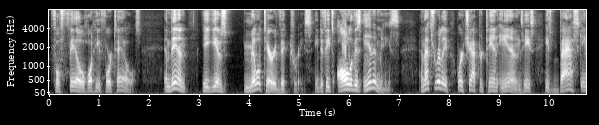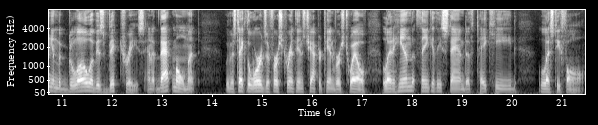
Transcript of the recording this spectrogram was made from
fulfill what He foretells. And then He gives military victories, He defeats all of His enemies. And that's really where chapter 10 ends. He's, he's basking in the glow of his victories. And at that moment, we must take the words of 1 Corinthians chapter 10, verse 12. Let him that thinketh he standeth take heed lest he fall.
